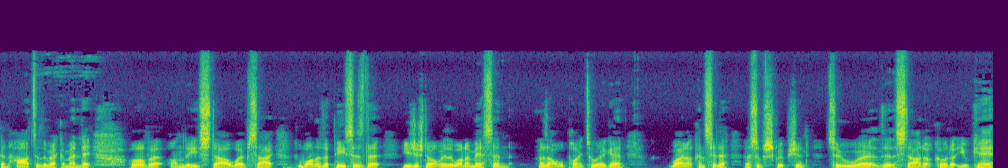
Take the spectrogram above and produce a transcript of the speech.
can heartily recommend it over on the Star website. One of the pieces that you just don't really want to miss, and as I will point to again, why not consider a subscription to uh, the star.co.uk uh,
